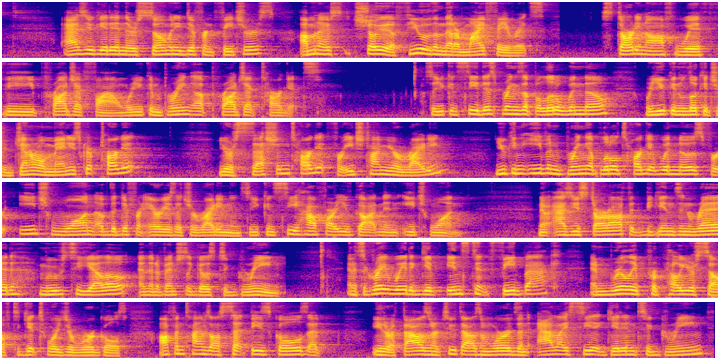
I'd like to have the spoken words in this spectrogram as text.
As you get in, there's so many different features. I'm going to show you a few of them that are my favorites starting off with the project file where you can bring up project targets. So you can see this brings up a little window where you can look at your general manuscript target, your session target for each time you're writing. You can even bring up little target windows for each one of the different areas that you're writing in so you can see how far you've gotten in each one. Now, as you start off, it begins in red, moves to yellow, and then eventually goes to green. And it's a great way to give instant feedback and really propel yourself to get towards your word goals. Oftentimes, I'll set these goals at either a thousand or two thousand words, and as I see it get into green,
